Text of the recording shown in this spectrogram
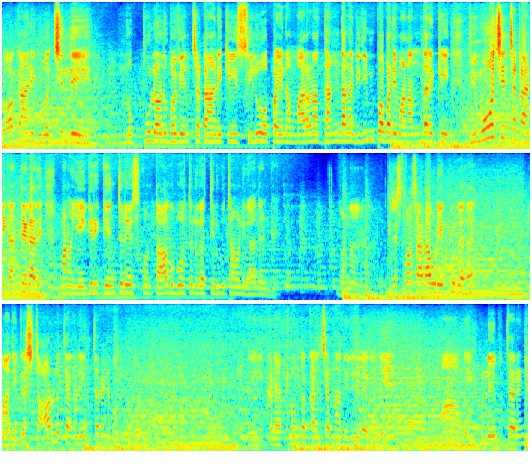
లోకానికి వచ్చింది నొప్పులు అనుభవించటానికి సిలువ పైన మరణ దండన విధింపబడి మనందరికీ విమోచించటానికి అంతేకాదు మనం ఎగిరి గెంతులు వేసుకొని తాగుబోతులుగా తిరుగుతామని కాదండి. మొన్న క్రిస్మస్ అడావుడు ఎక్కువ కదా మా దగ్గర స్టార్లు తెగ లేపుతారండి మా గుంటూరులో ఇక్కడ ఎట్లా ఉందో కల్చర్ నాకు తెలియదులే కానీ మా వైపు లేపుతారండి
